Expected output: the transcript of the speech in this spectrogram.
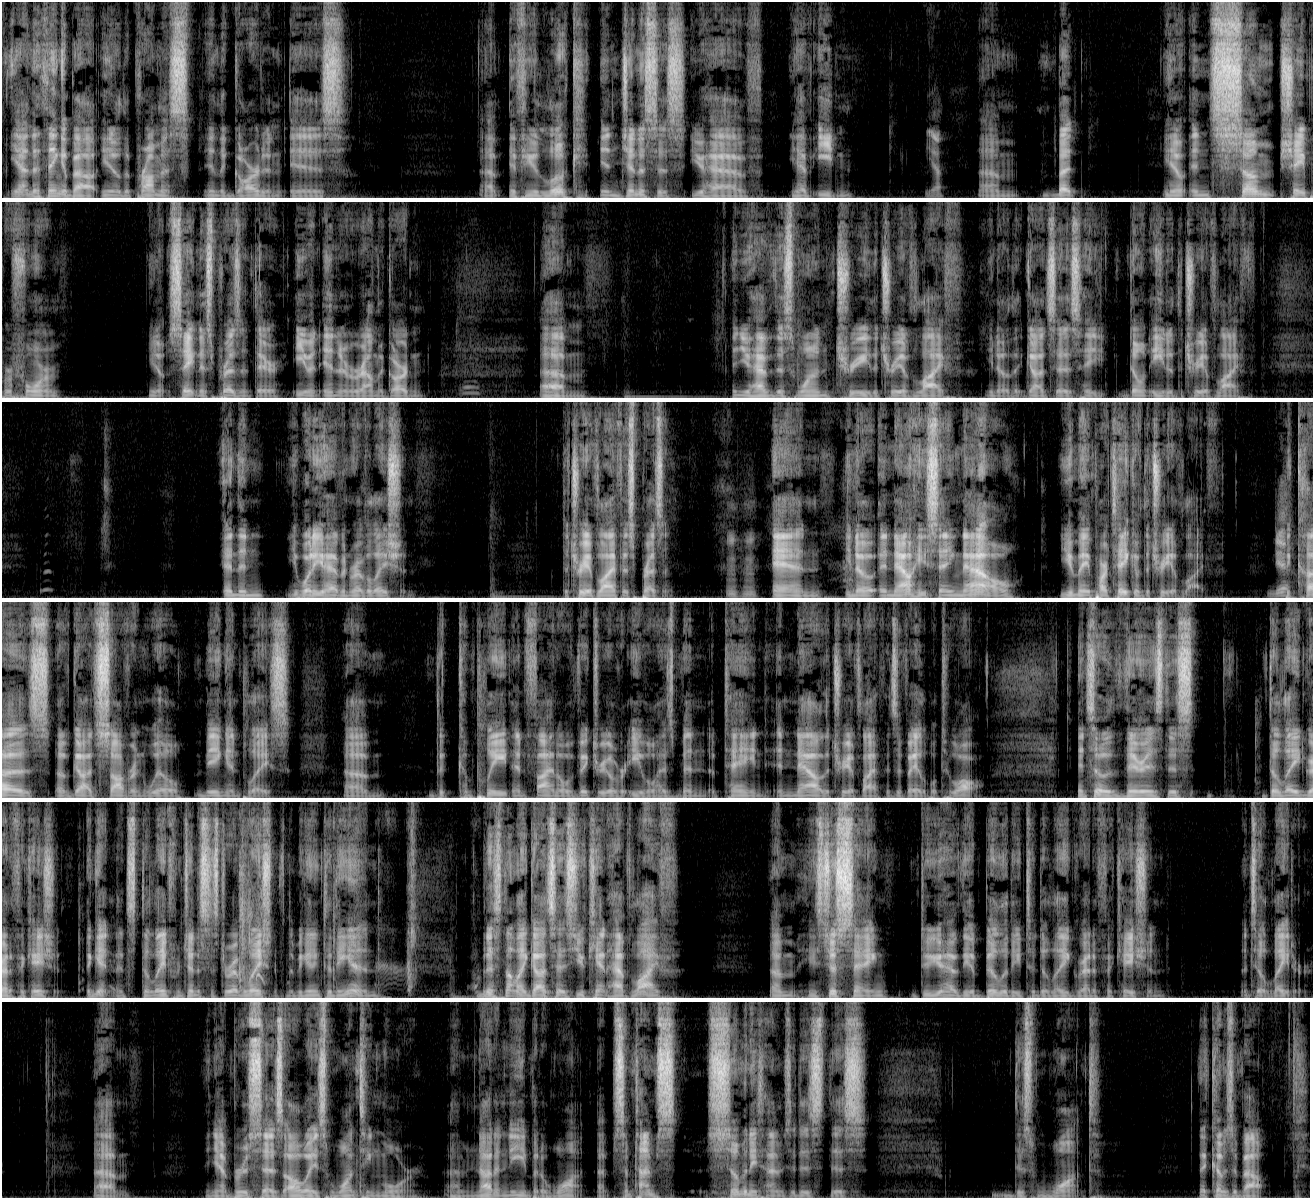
Yeah, and the thing about you know the promise in the garden is, uh, if you look in Genesis, you have you have Eden, Yeah. um, but you know in some shape or form, you know Satan is present there, even in and around the garden. Um, and you have this one tree, the tree of life, you know that God says, "Hey, don't eat of the tree of life." And then you, what do you have in Revelation? The tree of life is present. Mm-hmm. And, you know, and now he's saying, now you may partake of the tree of life Yeah. because of God's sovereign will being in place. Um, the complete and final victory over evil has been obtained, and now the tree of life is available to all. And so there is this delayed gratification. Again, it's delayed from Genesis to Revelation, from the beginning to the end. But it's not like God says you can't have life. Um, he's just saying, do you have the ability to delay gratification until later? Um, and yeah, Bruce says always wanting more, um, not a need but a want. Uh, sometimes, so many times, it is this this want that comes about.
